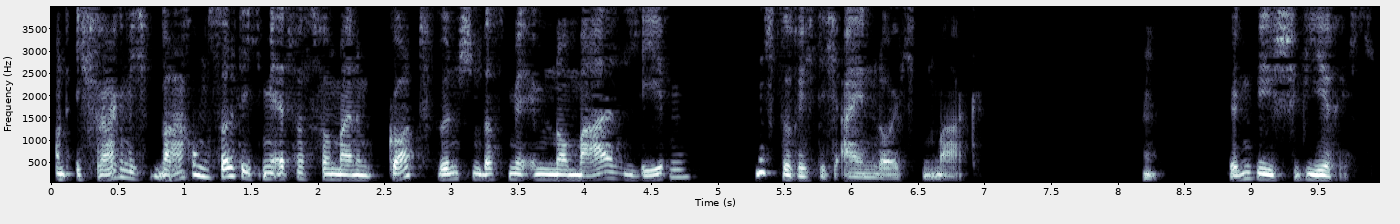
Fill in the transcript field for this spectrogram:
Und ich frage mich, warum sollte ich mir etwas von meinem Gott wünschen, das mir im normalen Leben nicht so richtig einleuchten mag? Hm. Irgendwie schwierig.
